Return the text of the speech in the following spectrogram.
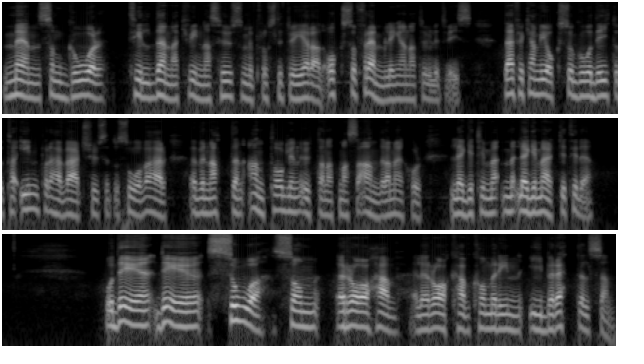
män som går till denna kvinnas hus som är prostituerad, också främlingar naturligtvis. Därför kan vi också gå dit och ta in på det här värdshuset och sova här över natten, antagligen utan att massa andra människor lägger, till, lägger märke till det. Och det är, det är så som Rahav, eller Rakhav kommer in i berättelsen.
